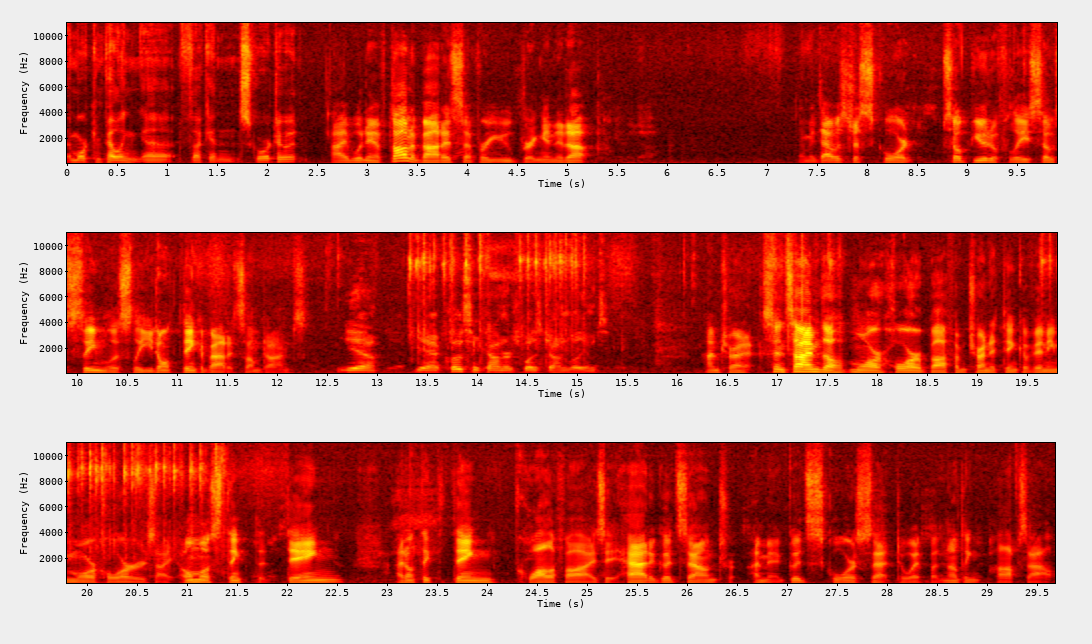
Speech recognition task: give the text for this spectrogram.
A more compelling uh, fucking score to it. I wouldn't have thought about it except for you bringing it up. I mean, that was just scored so beautifully, so seamlessly. You don't think about it sometimes. Yeah, yeah. Close Encounters was John Williams. I'm trying To, since I'm the more horror buff, I'm trying to think of any more horrors. I almost think the thing I don't think the thing qualifies. It had a good sound tr- I mean a good score set to it, but nothing pops out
